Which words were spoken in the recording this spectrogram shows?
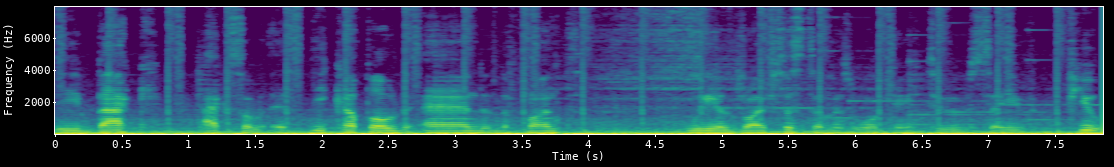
the back axle is decoupled and the front wheel drive system is working to save fuel.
